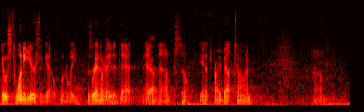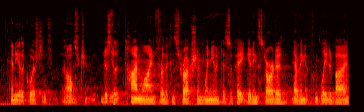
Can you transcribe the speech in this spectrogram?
it was 20 years ago when we Was it 20? renovated that. And uh, so, yeah, it's probably about time. Um, Any other questions? Uh, Oh, Mr. Chairman, Just yeah. the timeline for the construction, when you anticipate getting started, having it completed by?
